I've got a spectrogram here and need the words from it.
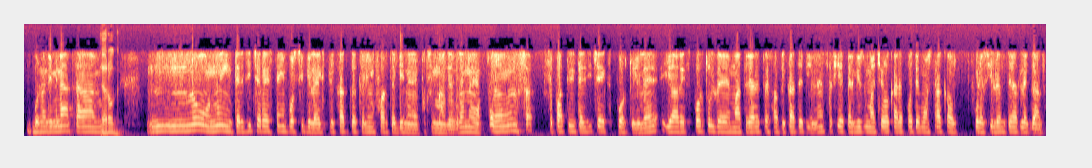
Bună dimineața. Te rog. Nu, nu, interzicerea este imposibilă, a explicat Cătălin foarte bine puțin mai devreme, însă se poate interzice exporturile, iar exportul de materiale prefabricate din lemn să fie permis numai celor care pot demonstra că au folosit lemn tăiat legal.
